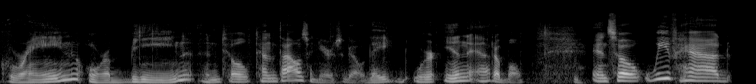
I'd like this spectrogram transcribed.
grain or a bean until 10,000 years ago. They were inedible. And so we've had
